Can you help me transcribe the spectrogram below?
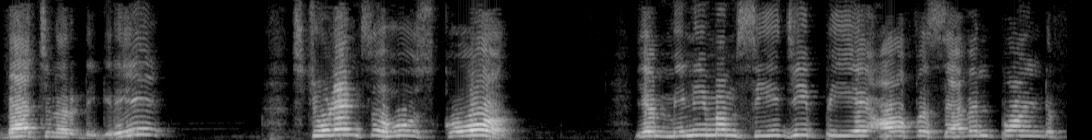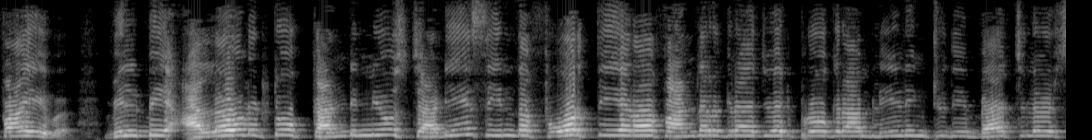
bachelor degree, students who score a minimum CGPA of 7.5 will be allowed to continue studies in the fourth year of undergraduate program leading to the bachelor's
